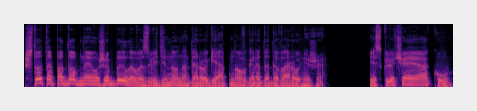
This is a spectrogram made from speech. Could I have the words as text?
Что-то подобное уже было возведено на дороге от Новгорода до Воронежа, исключая Аку,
